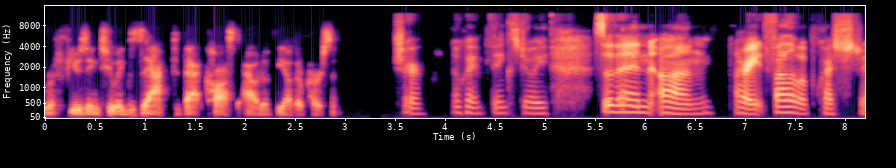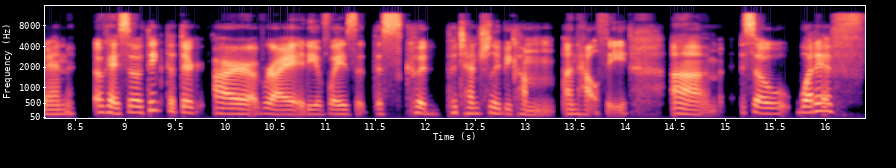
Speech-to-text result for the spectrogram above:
refusing to exact that cost out of the other person. Sure. Okay. Thanks, Joey. So then, um, all right, follow-up question. Okay, so I think that there are a variety of ways that this could potentially become unhealthy. Um, so what if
